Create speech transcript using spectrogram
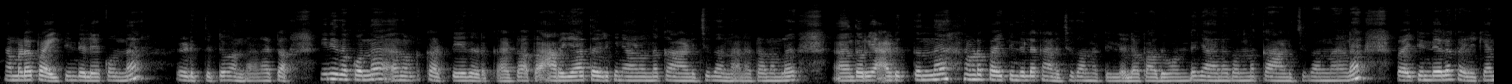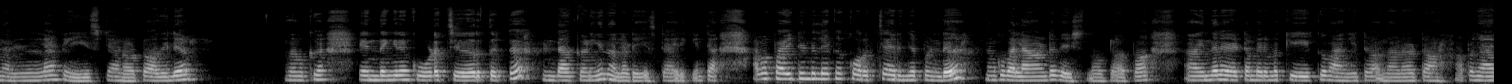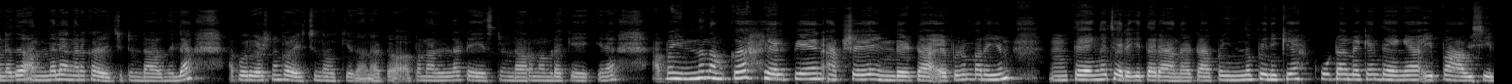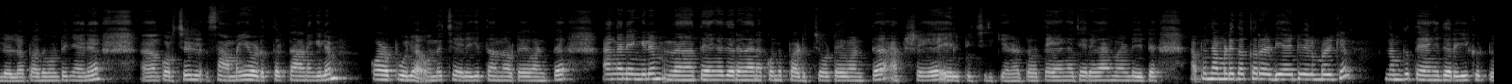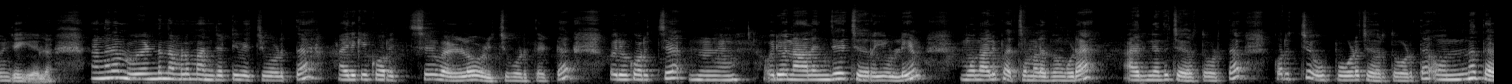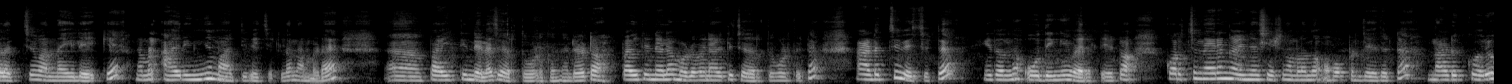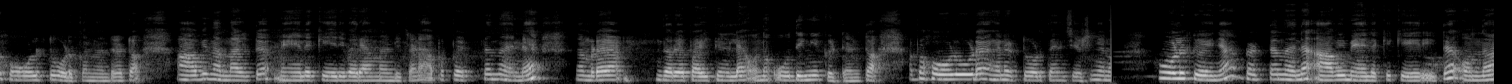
നമ്മുടെ പൈറ്റിന്റെ ഇലയൊക്കെ ഒന്ന് എടുത്തിട്ട് വന്നതാണ് കേട്ടോ. ഇനി ഇതൊക്കെ ഒന്ന് നമുക്ക് കട്ട് ചെയ്തെടുക്കാം കേട്ടോ. അപ്പോൾ അറിയാത്തവർക്ക് ഞാനൊന്ന് കാണിച്ച് തന്നാണ് കേട്ടോ. നമ്മൾ എന്താ പറയുക അടുത്തുനിന്ന് നമ്മുടെ പൈറ്റിന്റെ ഇല കാണിച്ച് തന്നിട്ടില്ലല്ലോ. അപ്പോൾ അതുകൊണ്ട് ഞാനതൊന്ന് കാണിച്ച് തന്നാണ്. പൈറ്റിന്റെ ഇല കഴിക്കാൻ നല്ല ടേസ്റ്റാണ് കേട്ടോ. അതിൽ നമുക്ക് എന്തെങ്കിലും കൂടെ ചേർത്തിട്ട് ഉണ്ടാക്കുകയാണെങ്കിൽ നല്ല ടേസ്റ്റ് ആയിരിക്കും കേട്ടോ അപ്പോൾ പൈറ്റിന്റെലേക്ക് കുറച്ച് അരിഞ്ഞപ്പുണ്ട്. നമുക്ക് വല്ലാണ്ട് വിശന്നു കേട്ടോ അപ്പോൾ ഇന്നലെ ഏട്ടൻ വരുമ്പോൾ കേക്ക് വാങ്ങിയിട്ട് വന്നതാണ് കേട്ടോ അപ്പോൾ ഞാനത് അന്നലെ അങ്ങനെ കഴിച്ചിട്ടുണ്ടായിരുന്നില്ല. അപ്പോൾ ഒരു കഷ്ണം കഴിച്ച് നോക്കിയതാണ് കേട്ടോ അപ്പോൾ നല്ല ടേസ്റ്റ് ഉണ്ടായിരുന്നു നമ്മുടെ കേക്കിന് അപ്പോൾ ഇന്ന് നമുക്ക് ഹെൽപ്പ് ചെയ്യാൻ അക്ഷയ ഉണ്ട് കേട്ടോ എപ്പോഴും പറയും തേങ്ങ ചിരകി തരാമെന്ന് കേട്ടോ അപ്പോൾ ഇന്നിപ്പോൾ എനിക്ക് കൂട്ടാൻ വയ്ക്കാൻ തേങ്ങ ഇപ്പോൾ ആവശ്യമില്ലല്ലോ. അപ്പോൾ അതുകൊണ്ട് ഞാൻ കുറച്ച് സമയം എടുത്തിട്ടാണെങ്കിലും കുഴപ്പമില്ല. ഒന്ന് ചെരുകി തന്നോട്ടെ പറഞ്ഞിട്ട്. അങ്ങനെയെങ്കിലും തേങ്ങ ചിരകാനൊക്കെ ഒന്ന് പഠിച്ചോട്ടെ പറഞ്ഞിട്ട് അക്ഷയെ ഏൽപ്പിച്ചിരിക്കുകയാണ് കേട്ടോ. തേങ്ങ ചിരകാൻ വേണ്ടിയിട്ട്. അപ്പം നമ്മുടെ ഇതൊക്കെ റെഡി ആയിട്ട് വരുമ്പോഴേക്കും നമുക്ക് തേങ്ങ ചിരകി കിട്ടുകയും ചെയ്യുമല്ലോ. അങ്ങനെ വീണ്ടും നമ്മൾ മഞ്ചട്ടി വെച്ച് കൊടുത്ത് അതിലേക്ക് കുറച്ച് വെള്ളം ഒഴിച്ച് കൊടുത്തിട്ട് ഒരു കുറച്ച് ഒരു നാലഞ്ച് ചെറിയുള്ളിയും മൂന്നാൽ പച്ചമുളകും കൂടെ അരിഞ്ഞത് ചേർത്ത് കൊടുത്ത് കുറച്ച് ഉപ്പ് കൂടെ ചേർത്ത് കൊടുത്ത് ഒന്ന് തിളച്ച് വന്നതിലേക്ക് നമ്മൾ അരിഞ്ഞ് മാറ്റി വെച്ചിട്ടുള്ള നമ്മുടെ പൈറ്റിന്റെ ഇല ചേർത്ത് കൊടുക്കുന്നുണ്ട് കേട്ടോ. പൈറ്റിന്റെ ഇല മുഴുവനായിട്ട് ചേർത്ത് കൊടുത്തിട്ട് അടച്ച് വെച്ചിട്ട് ഇതൊന്ന് ഒതുങ്ങി വരട്ടെ കേട്ടോ. കുറച്ച് നേരം കഴിഞ്ഞ ശേഷം നമ്മളൊന്ന് ഓപ്പൺ ചെയ്തിട്ട് നടുക്കൊരു ഹോളിട്ട് കൊടുക്കുന്നുണ്ട് കേട്ടോ. ആവി നന്നായിട്ട് മേലെ കയറി വരാൻ വേണ്ടിയിട്ടാണ്. അപ്പോൾ പെട്ടെന്ന് തന്നെ നമ്മുടെ എന്താ പറയുക പൈറ്റിനെല്ലാം ഒന്ന് ഒതുങ്ങി കിട്ടും കേട്ടോ. അപ്പോൾ ഹോളൂടെ അങ്ങനെ ഇട്ട് കൊടുത്തതിന് ശേഷം ഞാൻ ഹോളിട്ട് കഴിഞ്ഞാൽ പെട്ടെന്ന് തന്നെ ആവി മേലേക്ക് കയറിയിട്ട് ഒന്ന്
